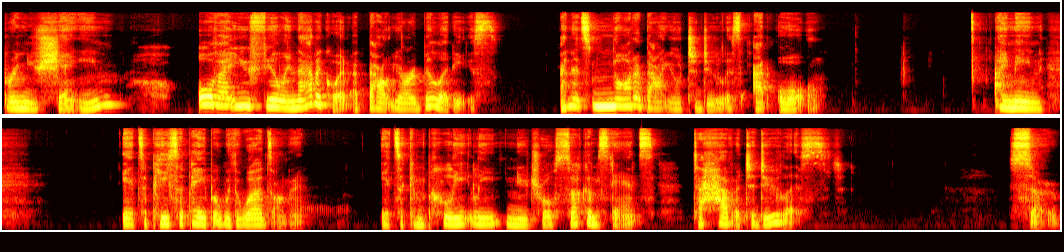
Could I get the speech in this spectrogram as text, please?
bring you shame, or that you feel inadequate about your abilities. And it's not about your to do list at all. I mean, it's a piece of paper with words on it. It's a completely neutral circumstance to have a to do list. So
